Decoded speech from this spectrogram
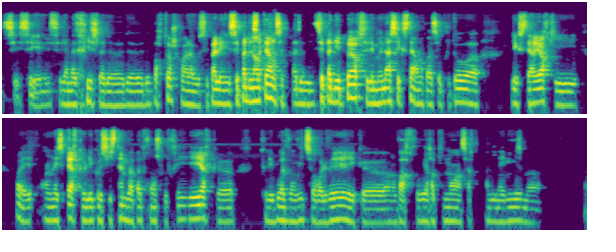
C'est la matrice là, de, de, je crois, là où c'est pas, pas de l'interne, c'est pas, pas des peurs, c'est des menaces externes. C'est plutôt euh, l'extérieur qui. On espère que l'écosystème va pas trop en souffrir, que que les boîtes vont vite se relever et qu'on va retrouver rapidement un certain dynamisme euh,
